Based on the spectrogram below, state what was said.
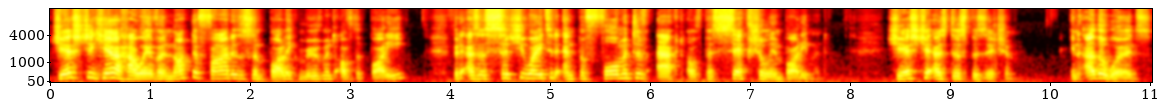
Gesture here, however, not defined as a symbolic movement of the body, but as a situated and performative act of perceptual embodiment. Gesture as disposition. In other words,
